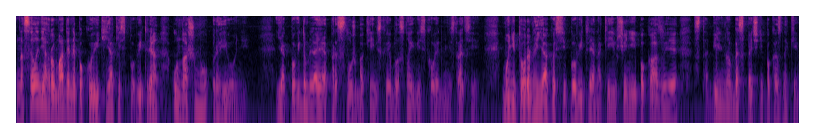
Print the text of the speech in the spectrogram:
Населення громади непокоїть якість повітря у нашому регіоні. Як повідомляє прес-служба Київської обласної військової адміністрації, моніторинг якості повітря на Київщині показує стабільно безпечні показники.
